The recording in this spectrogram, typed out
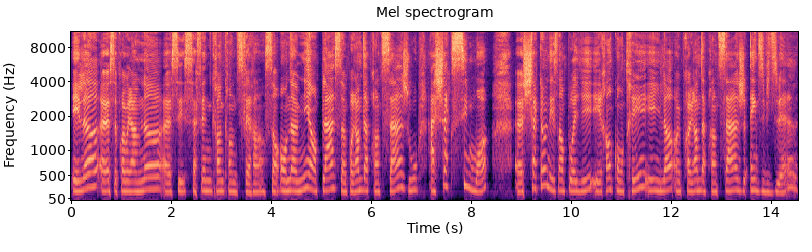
Et là, euh, ce programme-là, euh, ça fait une grande, grande différence. On a mis en place un programme d'apprentissage où, à chaque six mois, euh, chacun des employés est rencontré et il a un programme d'apprentissage individuel,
